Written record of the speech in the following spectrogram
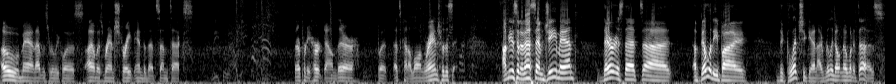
Oh, man, that was really close. I almost ran straight into that Semtex. They're pretty hurt down there but that's kind of long range for this. I'm using an SMG, man. There is that uh, ability by the glitch again. I really don't know what it does.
